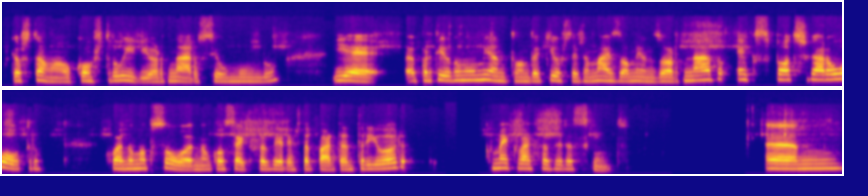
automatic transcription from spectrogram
Porque eles estão a construir e ordenar o seu mundo e é a partir do momento onde aquilo esteja mais ou menos ordenado é que se pode chegar ao outro. Quando uma pessoa não consegue fazer esta parte anterior, como é que vai fazer a seguinte? Não,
